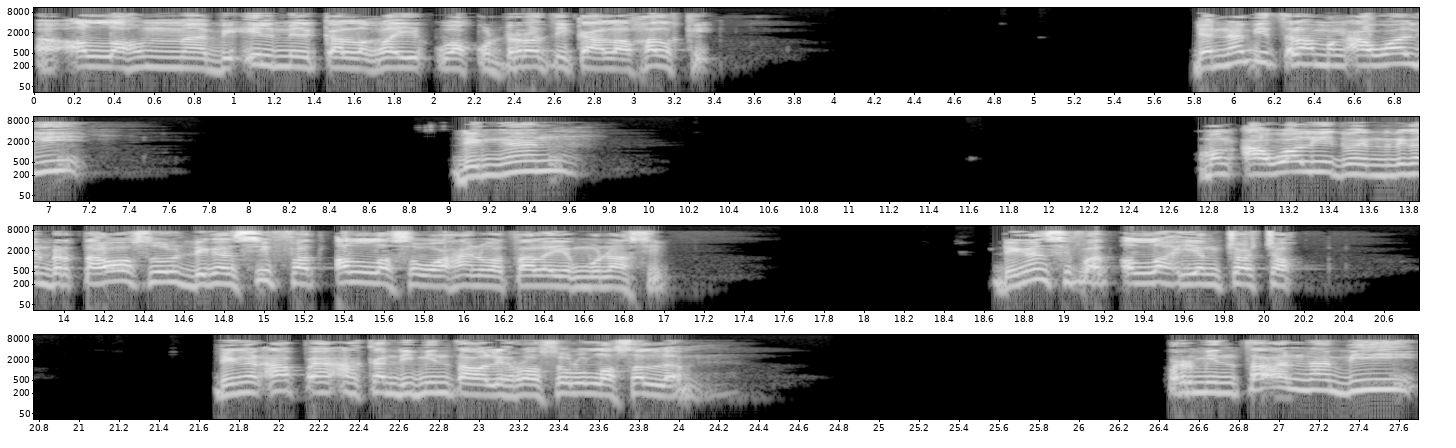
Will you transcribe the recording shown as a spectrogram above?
Allahumma bi ilmikal ghaib wa qudratika ala khalqi. Dan Nabi telah mengawali dengan mengawali dengan bertawasul dengan sifat Allah Subhanahu wa taala yang munasib dengan sifat Allah yang cocok dengan apa yang akan diminta oleh Rasulullah SAW. Permintaan Nabi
